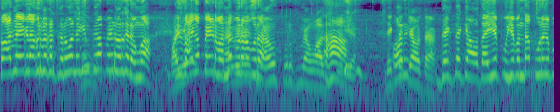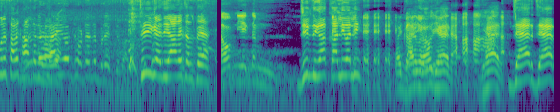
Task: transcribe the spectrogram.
तो आज मैं एक लाख रुपए खर्च करूँगा लेकिन तेरा पेट भर के रहूँगा। इस भाई का पेट भरना पूरा पूरा। प्रूफ में हूँ आज हाँ। के लिए। देखते और क्या होता है। देखते क्या होता है। ये ये बंदा पूरे के पूरे सारे खा के भाई दिखाएगा और छोटे से ब्रेक के बाद। ठीक है जी आगे चलते हैं। अपनी एकदम जीप दिखा काली वाली। जहर जहर। जहर। जहर जहर।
